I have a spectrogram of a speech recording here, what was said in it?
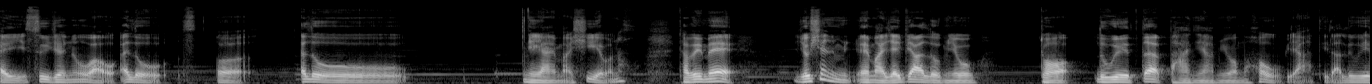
အဲ့ဆွီဒင်တို့ကအဲ့လိုအဲ့လိုနေရာမှာရှိရပါတော့ဒါပေမဲ့ ရုပ်ရှင်ထဲမှာရိုက်ပြလို့မျိုးတော့လူတွေတက်ဘာညာမျိုးမဟုတ်ဗျာဒီလားလူတွေ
